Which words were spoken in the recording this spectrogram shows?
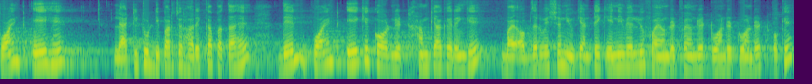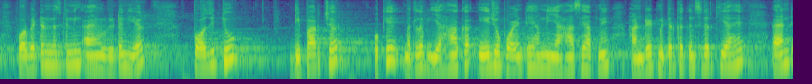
point A है लैटिट्यूड डिपार्चर हर एक का पता है. देन पॉइंट ए के कोऑर्डिनेट हम क्या करेंगे? By observation you can take any value 500 500 200 200 okay for better understanding I have written here positive departure okay मतलब यहाँ का ए जो पॉइंट है, हमने यहाँ से आपने 100 मीटर का कंसिडर किया है. एंड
